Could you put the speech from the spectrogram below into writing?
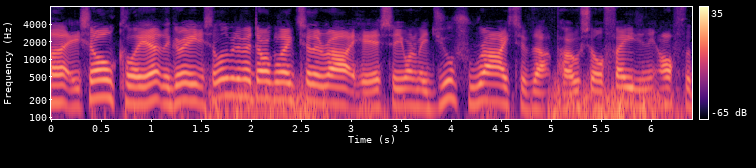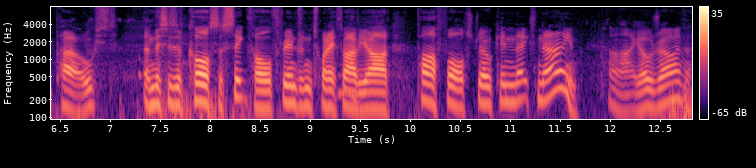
Uh, it's all clear, the green, it's a little bit of a dog leg to the right here, so you want to be just right of that post or fading it off the post. And this is of course the sixth hole, 325 yard, par 4, stroke index 9. I might go driver.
